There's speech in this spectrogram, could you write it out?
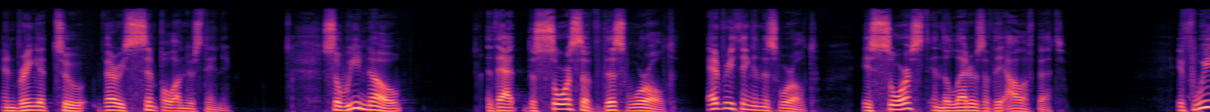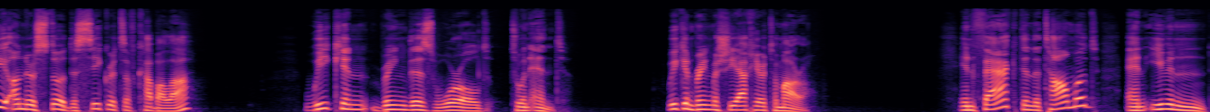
and bring it to very simple understanding. So we know that the source of this world, everything in this world, is sourced in the letters of the alphabet. If we understood the secrets of Kabbalah, we can bring this world to an end. We can bring Mashiach here tomorrow. In fact, in the Talmud and even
